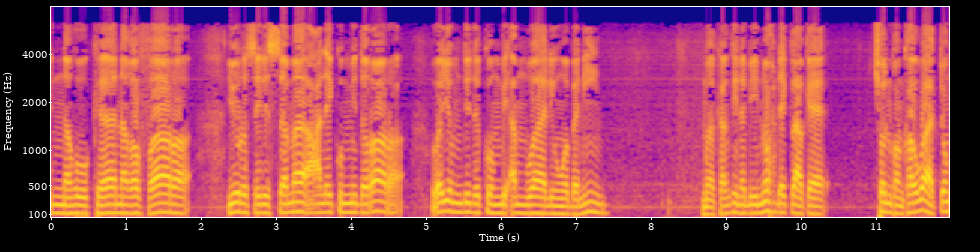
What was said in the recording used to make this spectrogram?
إنه كان غفارا يرسل السماء عليكم مدرارا ويمددكم بأموال وبنين เมื่อครั้งที่นบีนูห์ได้กล่าวแก่ชนของเขาว่าจง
